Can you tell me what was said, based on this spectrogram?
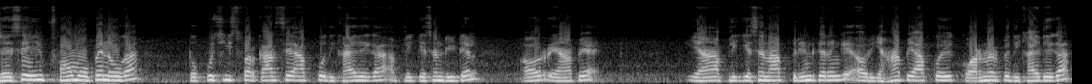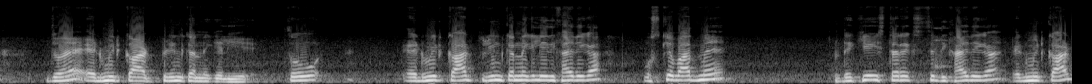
जैसे ही फॉर्म ओपन होगा तो कुछ इस प्रकार से आपको दिखाई देगा एप्लीकेशन डिटेल और यहाँ पे, यहाँ एप्लीकेशन आप प्रिंट करेंगे, और यहाँ पे आपको एक कॉर्नर पे दिखाई देगा जो है एडमिट कार्ड प्रिंट करने के लिए। तो एडमिट कार्ड प्रिंट करने के लिए दिखाई देगा। उसके बाद में देखिए इस तरह से दिखाई देगा एडमिट कार्ड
